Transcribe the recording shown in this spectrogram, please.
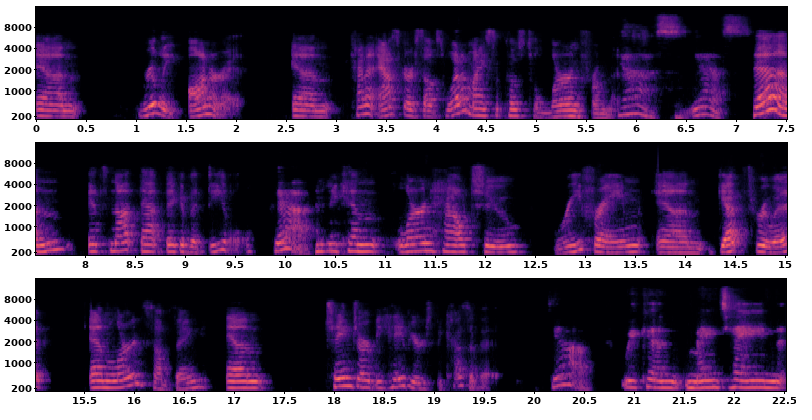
and really honor it and kind of ask ourselves, what am I supposed to learn from this? Yes, yes. Then it's not that big of a deal. Yeah. And we can learn how to reframe and get through it and learn something and change our behaviors because of it yeah we can maintain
